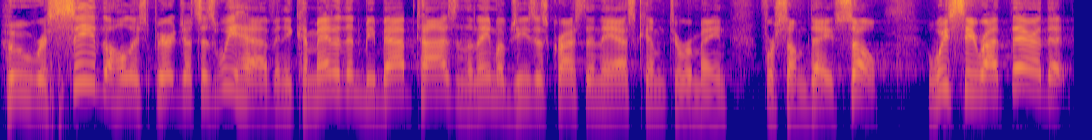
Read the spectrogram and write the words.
who receive the Holy Spirit just as we have? And he commanded them to be baptized in the name of Jesus Christ. Then they asked him to remain for some days. So we see right there that,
